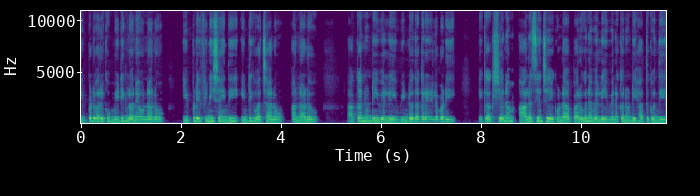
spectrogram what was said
ఇప్పటి వరకు మీటింగ్లోనే ఉన్నాను. ఇప్పుడే ఫినిష్ అయింది ఇంటికి వచ్చాను అన్నాడు. అక్కడి నుండి వెళ్ళి విండో దగ్గర నిలబడి ఇక క్షణం ఆలస్యం చేయకుండా పరుగున వెళ్ళి వెనక నుండి హత్తుకుంది.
